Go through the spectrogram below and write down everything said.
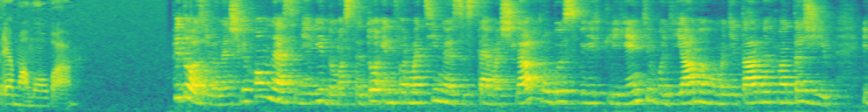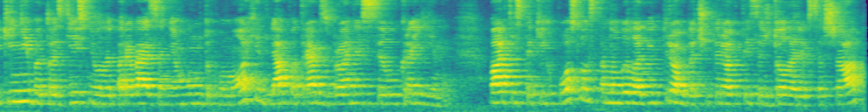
пряма мова. Підозрюваний шляхом внесення відомостей до інформаційної системи шлях робив своїх клієнтів водіями гуманітарних вантажів, які нібито здійснювали перевезення гумдопомоги для потреб Збройних сил України. Вартість таких послуг становила від 3 до 4 тисяч доларів США.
